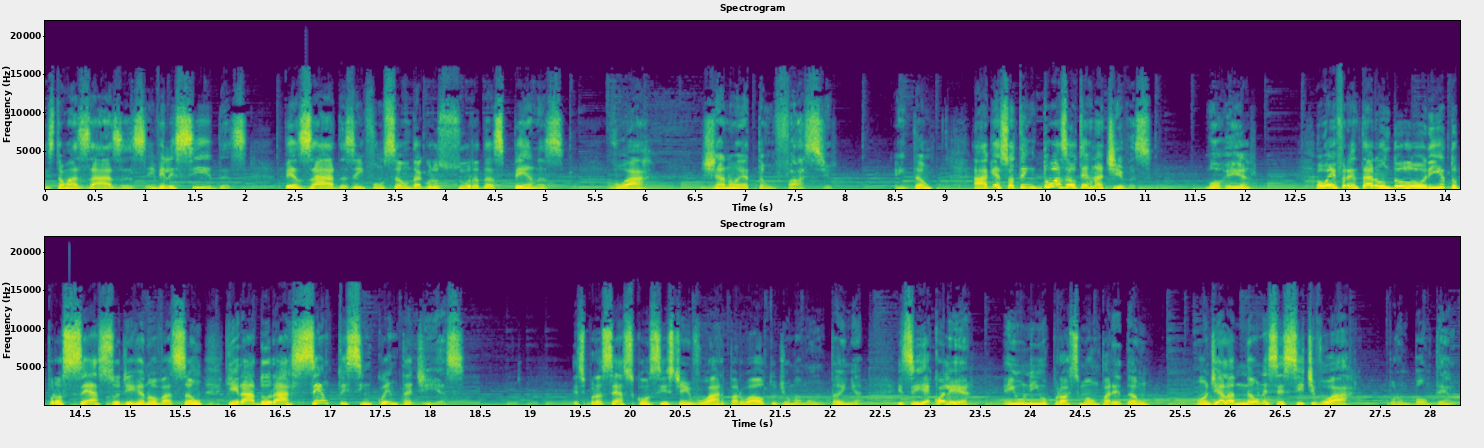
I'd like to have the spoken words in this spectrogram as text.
estão as asas, envelhecidas, pesadas em função da grossura das penas. Voar já não é tão fácil. Então, a águia só tem duas alternativas: morrer ou enfrentar um dolorido processo de renovação que irá durar 150 dias. Esse processo consiste em voar para o alto de uma montanha e se recolher em um ninho próximo a um paredão, onde ela não necessite voar por um bom tempo.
